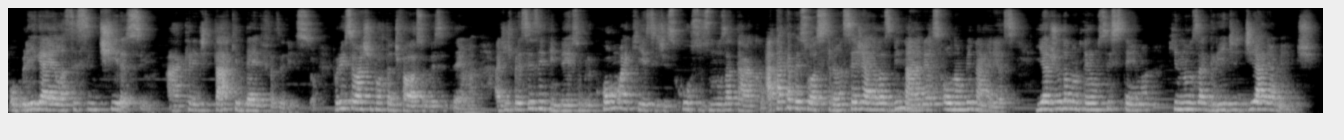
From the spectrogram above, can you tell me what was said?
obriga ela a se sentir assim a acreditar que deve fazer isso. Por isso eu acho importante falar sobre esse tema. A gente precisa entender sobre como é que esses discursos nos atacam. Ataca pessoas trans, seja elas binárias ou não binárias, e ajuda a manter um sistema que nos agride diariamente.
